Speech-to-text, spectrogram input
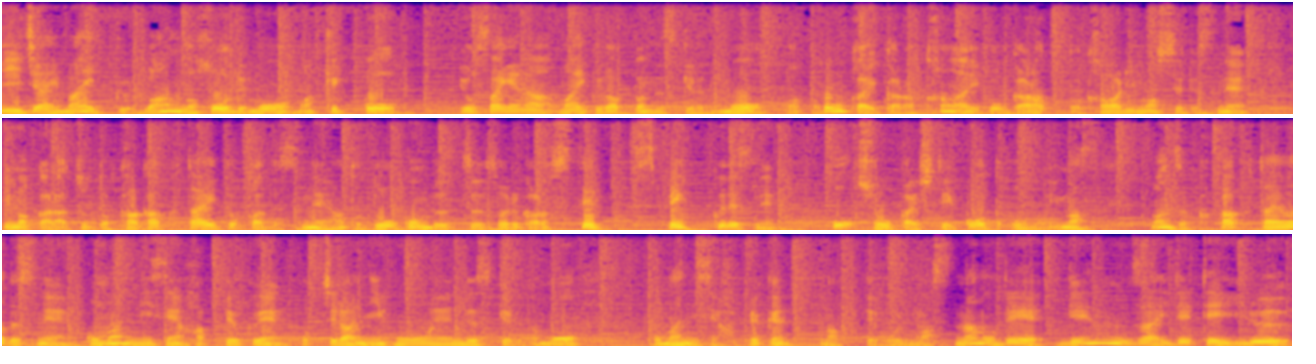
DJI マイク1の方でも、まあ、結構良さげなマイクだったんですけれども、まあ今回からかなりこうガラッと変わりましてですね、今からちょっと価格帯とかですね、あと同梱物、それからステスペックですね、を紹介していこうと思います。まず価格帯はですね、52,800円、こちら日本円ですけれども、52,800円となっております。なので、現在出ている、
